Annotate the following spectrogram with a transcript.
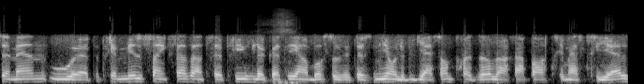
semaine où euh, à peu près 1500 entreprises le côté en bourse aux États-Unis ont l'obligation de produire leur rapport trimestriel.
